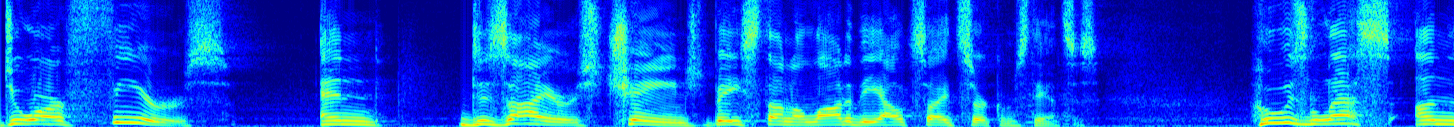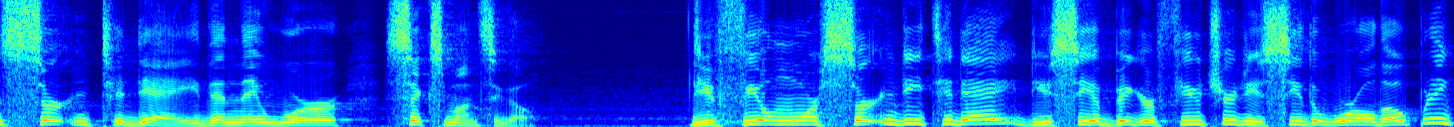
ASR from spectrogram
Do our fears and desires change based on a lot of the outside circumstances? Who's less uncertain today than they were six months ago? Do you feel more certainty today? Do you see a bigger future? Do you see the world opening?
